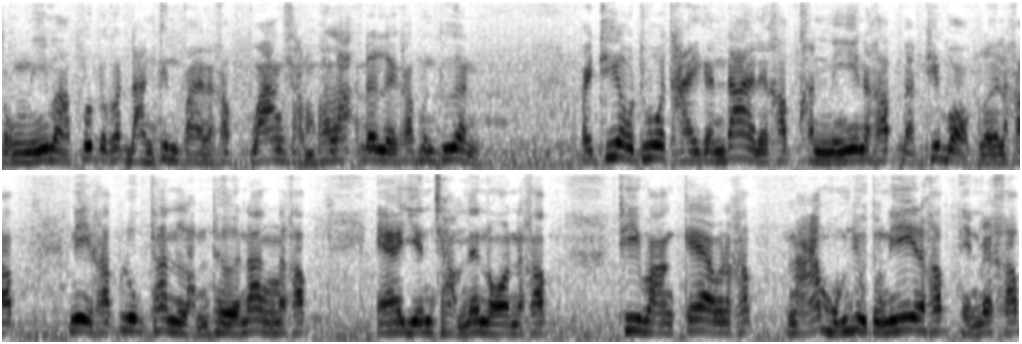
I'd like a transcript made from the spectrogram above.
ตรงนี้มาปุ๊บแล้วก็ดันขึ้นไปนะครับ วางสัมภาระได้เลยครับเพื่อนๆ ไปเที่ยวทั่วไทยกันได้เลยครับคันนี้นะครับแบบที่บอกเลยนะครับนี่ครับลูกท่านหลันเธอนั่งนะครับแอร์เย็นฉ่ำแน่นอนนะครับที่วางแก้วนะครับ น้ำผมอยู่ตรงนี้นะครับเห็นไหมครับ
